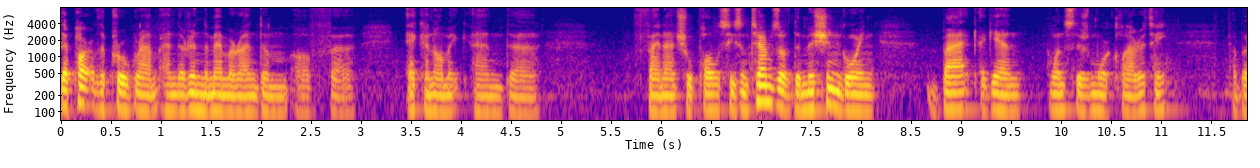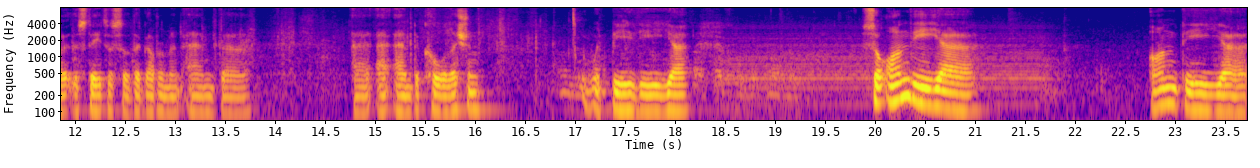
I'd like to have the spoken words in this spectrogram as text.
they're part of the program and they're in the memorandum of uh, economic and uh, financial policies. In terms of the mission going back, again, once there's more clarity, about the status of the government and uh, uh, and the coalition would be the uh, so on the uh, on the uh,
